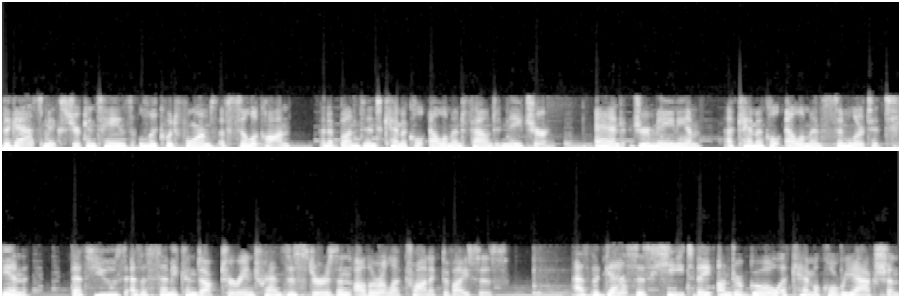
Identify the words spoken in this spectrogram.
The gas mixture contains liquid forms of silicon, an abundant chemical element found in nature, and germanium, a chemical element similar to tin that's used as a semiconductor in transistors and other electronic devices. As the gases heat, they undergo a chemical reaction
